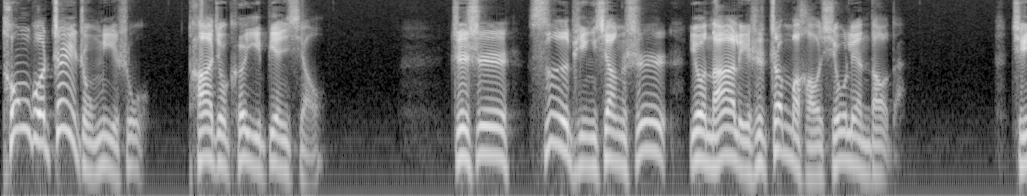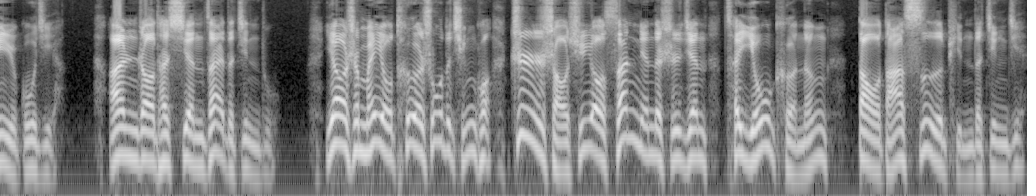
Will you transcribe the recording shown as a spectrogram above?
通过这种秘术，他就可以变小。只是四品相师又哪里是这么好修炼到的？秦羽估计啊，按照他现在的进度。要是没有特殊的情况，至少需要三年的时间才有可能到达四品的境界。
